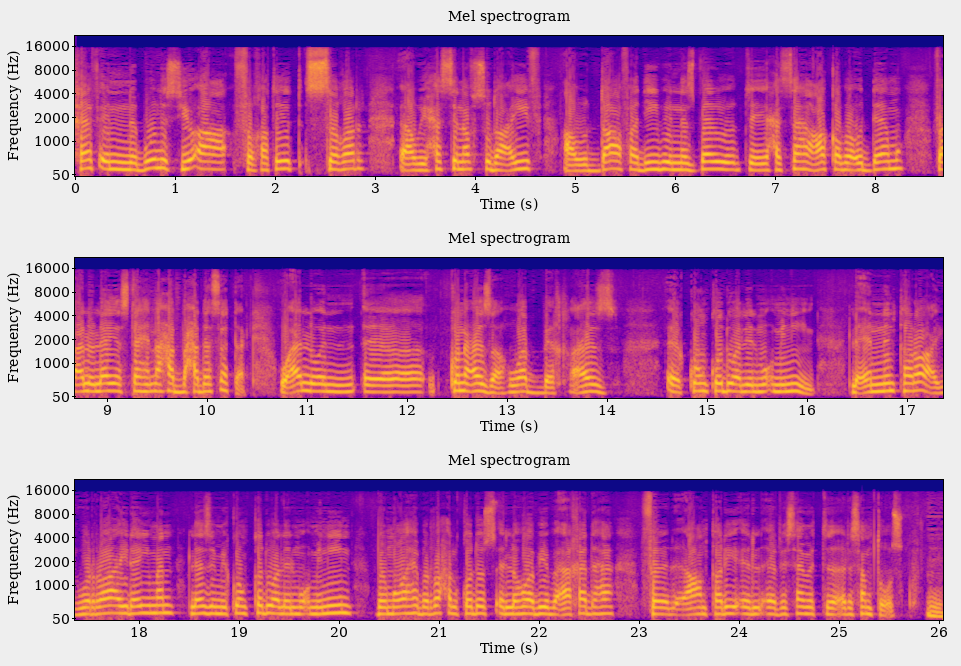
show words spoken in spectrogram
خاف إن بولس يقع في خطية الصغر أو يحس نفسه ضعيف أو دي بالنسبة له يحسها عقبة قدامه فقال له لا يستهن أحد بحداثتك. وقال له إن آه، كن عظة وبخ عظ كن قدوة للمؤمنين. لأن أنت راعي والراعي دايما لازم يكون قدوة للمؤمنين بمواهب الروح القدس اللي هو بيبقى أخدها في عن طريق رسامة رسامة أسقف مم.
